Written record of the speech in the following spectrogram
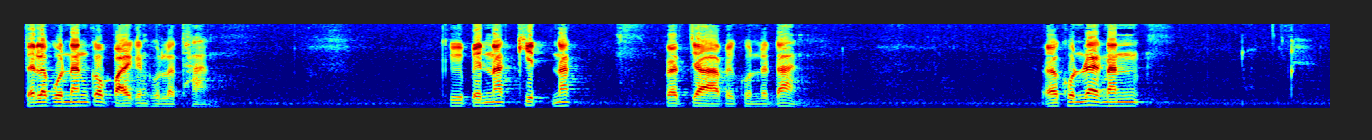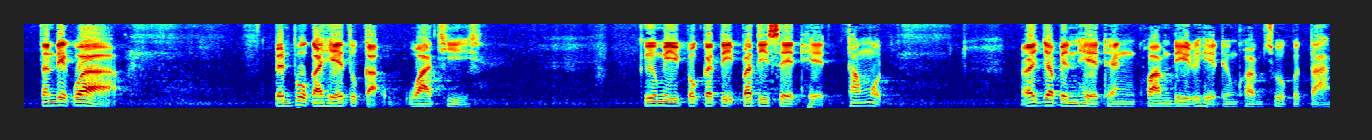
แต่ละคนนั้นก็ไปกันคนละทาง คือเป็นนักคิดนักประจาไปคนละด้าน คนแรกนั้นท่านเรียกว่าเป็นพวกอเหตุกะวาชี คือมีปกติปฏิเสธเหตุทั้งหมด จะเป็นเหตุแห่งความดีหรือเหตุแห่งความชั่วก็ตาม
